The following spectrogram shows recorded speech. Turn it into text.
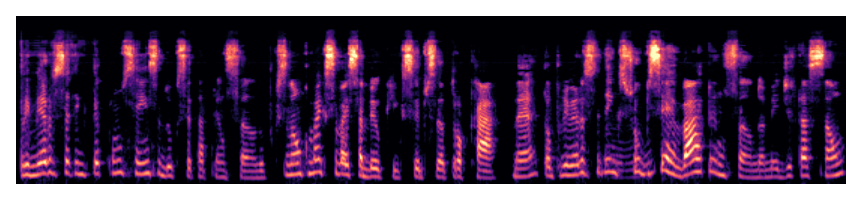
primeiro você tem que ter consciência do que você está pensando, porque senão como é que você vai saber o que, que você precisa trocar, né? Então primeiro você tem que se uhum. observar pensando. A meditação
